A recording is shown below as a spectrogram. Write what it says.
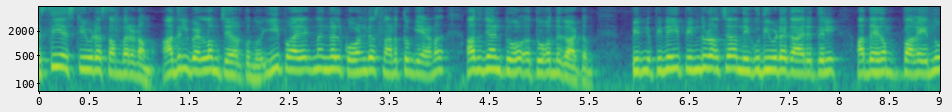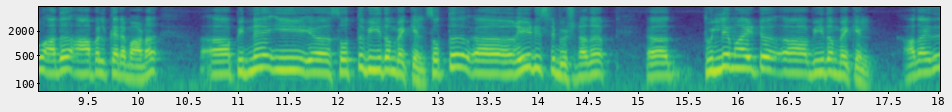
എസ് സി എസ് ടിയുടെ സംവരണം അതിൽ വെള്ളം ചേർക്കുന്നു. ഈ പ്രയത്നങ്ങൾ കോൺഗ്രസ് നടത്തുകയാണ്. അത് ഞാൻ തുറന്നു കാട്ടും. പിന്നെ പിന്നെ ഈ പിന്തുടർച്ച നികുതിയുടെ കാര്യത്തിൽ അദ്ദേഹം പറയുന്നു അത് ആപൽക്കരമാണ്. പിന്നെ ഈ സ്വത്ത് വീതം വെക്കൽ. സ്വത്ത് റീഡിസ്ട്രിബ്യൂഷൻ അത് തുല്യമായിട്ട് വീതം വെക്കൽ. അതായത്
